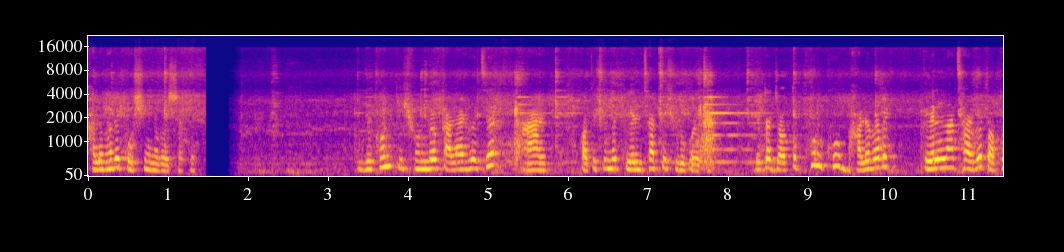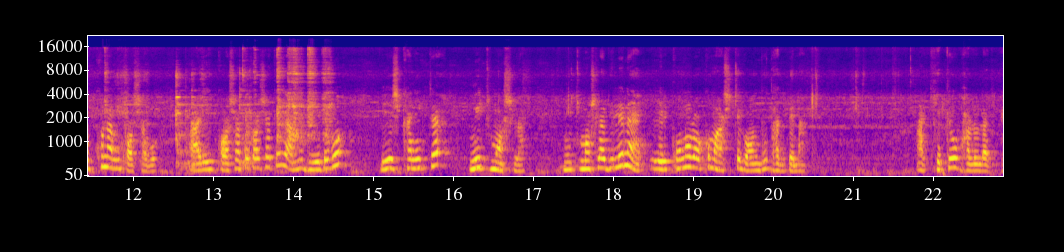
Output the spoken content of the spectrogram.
ভালোভাবে কষিয়ে নেব এর সাথে। দেখুন কি সুন্দর কালার হয়েছে আর কত সুন্দর তেল ছাড়তে শুরু করেছে। এটা যতক্ষণ খুব ভালোভাবে তেল না ছাড়বে ততক্ষণ আমি কষাবো। আর এই কষাতে কষাতেই আমি দিয়ে দেবো বেশ খানিকটা মিট মশলা। মিট মশলা দিলে না এর কোনো রকম আষ্টে গন্ধ থাকবে না। আর খেতেও ভালো লাগবে।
